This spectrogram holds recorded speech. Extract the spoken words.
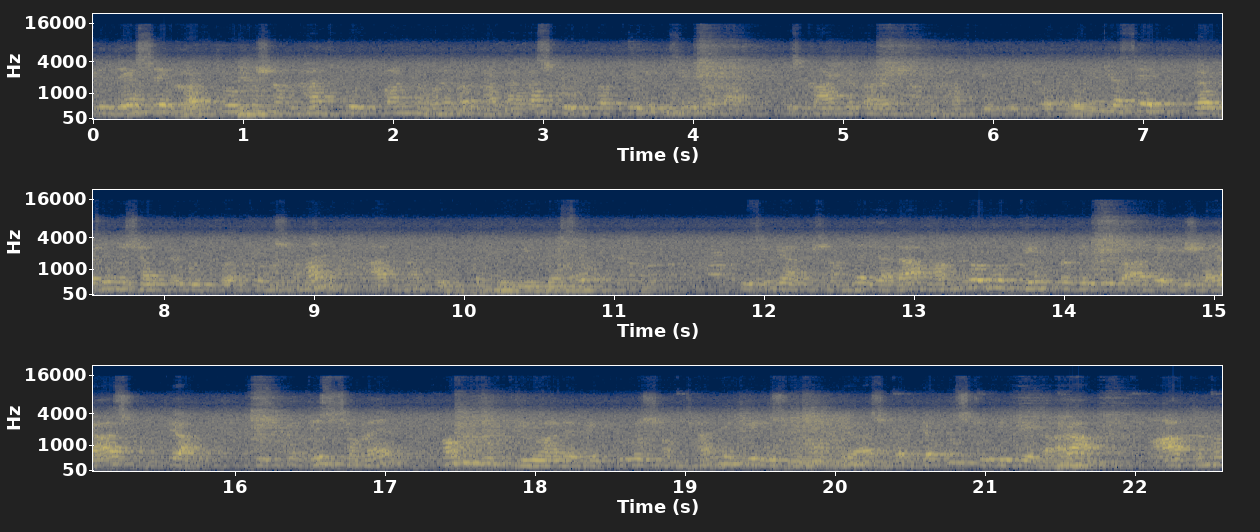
कि जैसे घट रूप संघात के उत्पन्न होने पर घटाकाश की उत्पत्ति हुई इसी प्रकार इस कार्य कारण संघात की उत्पत्ति हुई जैसे रज्जु में शब्द की उत्पत्ति के समान आत्मा की उत्पत्ति हुई जैसे इसलिए आप समझे ज़्यादा सत्या जिसमें जिस समय हम बुद्धि वाले व्यक्ति को समझाने के लिए प्रयास करते हैं उस के द्वारा आत्मा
